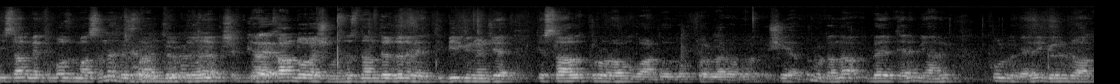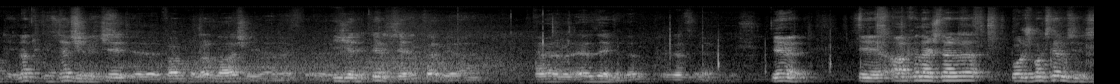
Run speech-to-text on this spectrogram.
İnsan metabolizmasını hızlandırdığını, evet. Yani de- kan dolaşımını hızlandırdığını belirtti. Bir gün önce bir sağlık programı vardı. O doktorlar onu şey yaptı. Buradan da belirtelim yani pul biberi gönül rahatlığıyla Şimdiki tüketebiliriz. e, fabrikalar daha şey yani. E, Hijyenik değil mi? Hijyenik tabii yani. Hemen hemen el değmeden üretim yapılıyor. Evet. Ee, arkadaşlarla konuşmak ister misiniz?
